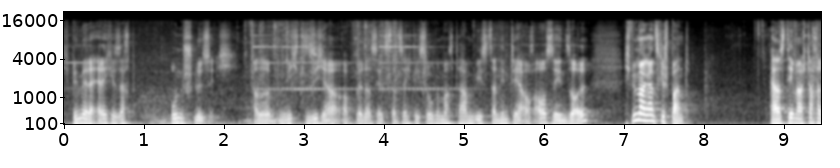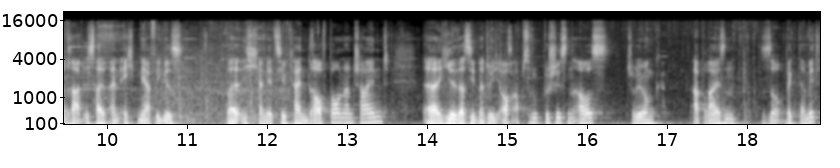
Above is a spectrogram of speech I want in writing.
Ich bin mir da ehrlich gesagt unschlüssig. Also nicht sicher, ob wir das jetzt tatsächlich so gemacht haben, wie es dann hinterher auch aussehen soll. Ich bin mal ganz gespannt. Das Thema Stacheldraht ist halt ein echt nerviges. Weil ich kann jetzt hier keinen draufbauen anscheinend. Äh, hier, das sieht natürlich auch absolut beschissen aus. Entschuldigung, abreißen. So, weg damit.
